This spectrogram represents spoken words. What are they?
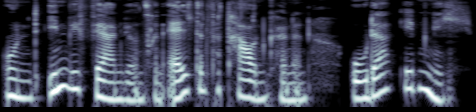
und inwiefern wir unseren Eltern vertrauen können oder eben nicht.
